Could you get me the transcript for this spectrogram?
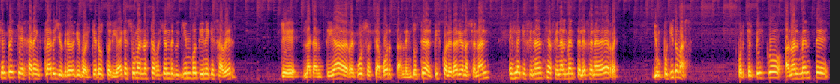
siempre hay que dejar en claro, y yo creo que cualquier autoridad que asuma en nuestra región de Coquimbo tiene que saber que la cantidad de recursos que aporta la industria del pisco al erario nacional es la que financia finalmente el FNDR, y un poquito más, porque el pisco anualmente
